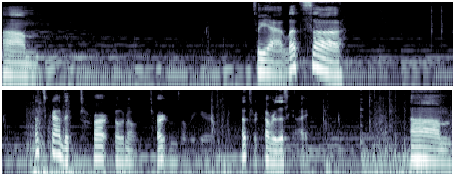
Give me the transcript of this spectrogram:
Um, so yeah, let's uh, let's grab the tart. Oh no, the Tatarin's over here. Let's recover this guy. Um,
